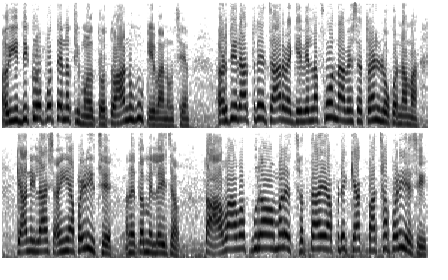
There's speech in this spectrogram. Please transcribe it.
હવે એ દીકરો પોતે નથી મળતો, તો આનું શું કહેવાનું છે? અડધી રાત્રે ચાર વાગે વહેલા ફોન આવે છે ત્રણ લોકોનામાં, કે આની લાશ અહીંયા પડી છે અને તમે લઈ જાઓ. તો આવા આવા પુરાવા મળે, છતાંય આપણે ક્યાંક પાછા પડીએ છીએ.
